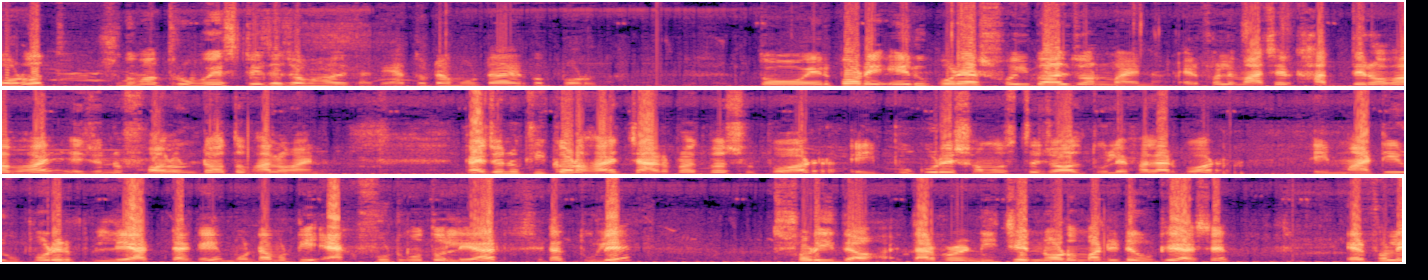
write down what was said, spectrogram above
পরত শুধুমাত্র ওয়েস্টেজে জমা হতে থাকে, এতটা মোটা এরকম পরত। তো এরপরে এর উপরে আর শৈবাল জন্মায় না। এর ফলে মাছের খাদ্যের অভাব হয় এই জন্য ফলনটা অত ভালো হয় না। তাই জন্য কী করা হয় চার পাঁচ বছর পর এই পুকুরের সমস্ত জল তুলে ফেলার পর, এই মাটির উপরের লেয়ারটাকে মোটামুটি এক ফুট মতো লেয়ার সেটা তুলে সরিয়ে দেওয়া হয়। তারপরে নিচের নরম মাটিটা উঠে আসে। এর ফলে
